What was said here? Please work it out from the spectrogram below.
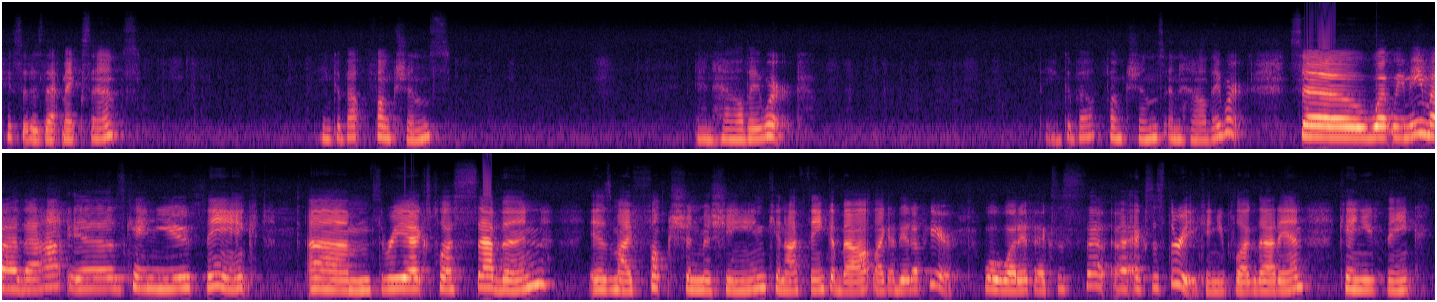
Okay, so does that make sense? Think about functions and how they work. Think about functions and how they work. So what we mean by that is can you think um, 3x plus 7 is my function machine. Can I think about, like I did up here, well, what if x is, uh, x is 3? Can you plug that in? Can you think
